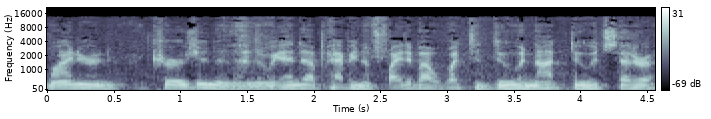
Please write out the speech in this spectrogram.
minor incursion and then we end up having a fight about what to do and not do, etc.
